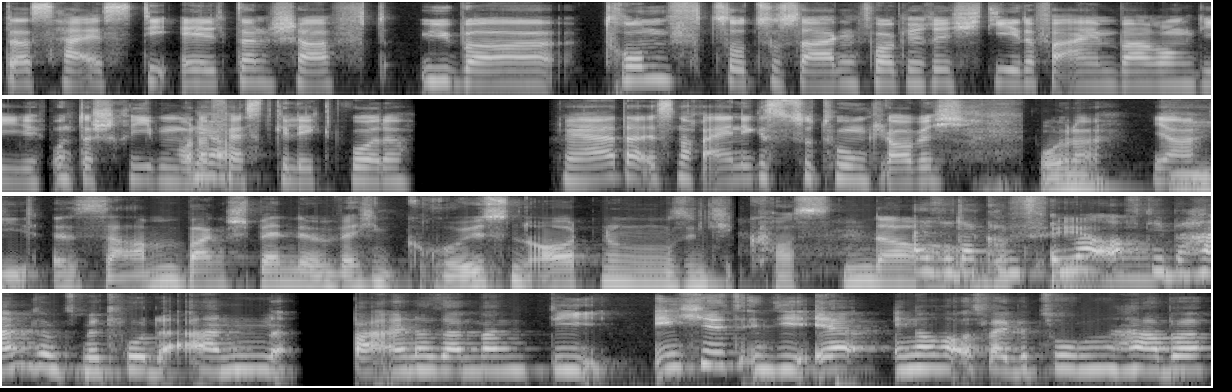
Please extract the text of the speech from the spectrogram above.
Das heißt, die Elternschaft übertrumpft sozusagen vor Gericht jede Vereinbarung, die unterschrieben oder ja. festgelegt wurde. Ja, da ist noch einiges zu tun, glaube ich. Und Oder, ja. die Samenbankspende, in welchen Größenordnungen sind die Kosten da? Also da kommt es immer auf die Behandlungsmethode an. Bei einer Samenbank, die ich jetzt in die eher engere Auswahl gezogen habe,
